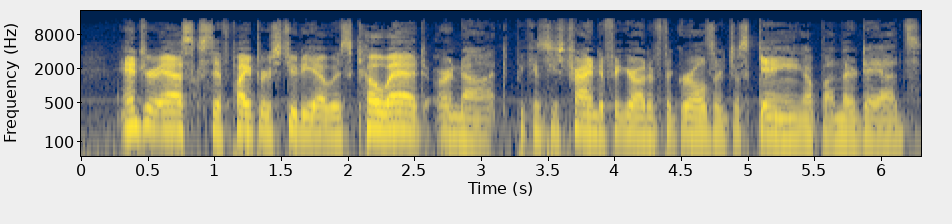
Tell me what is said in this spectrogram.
Andrew asks if Piper's studio is co-ed or not because he's trying to figure out if the girls are just ganging up on their dads.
